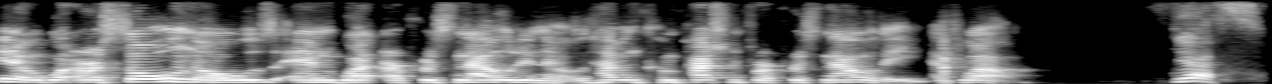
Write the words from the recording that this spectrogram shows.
you know, what our soul knows and what our personality knows, having compassion for our personality as well. Yes.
